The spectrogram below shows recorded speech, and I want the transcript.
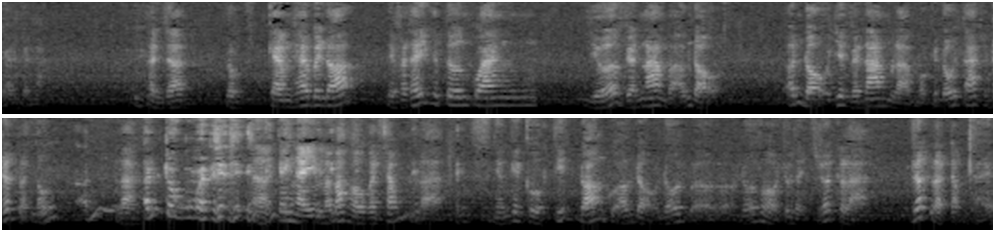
cái cái nào thành ra rồi kèm theo bên đó thì phải thấy cái tương quan giữa Việt Nam và Ấn Độ. Ấn Độ với Việt Nam là một cái đối tác rất là tốt. Là Ấn Trung mà. à, cái ngày mà bác Hồ còn sống là những cái cuộc tiếp đón của Ấn Độ đối đối với Hồ Chủ tịch rất là rất là trọng thể.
